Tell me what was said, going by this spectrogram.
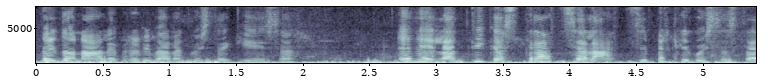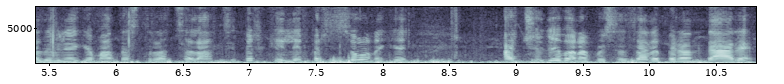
pedonale per arrivare a questa chiesa ed è l'antica Strazzalazzi. Perché questa strada viene chiamata Strazzalazzi? Perché le persone che accedevano a questa strada per andare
